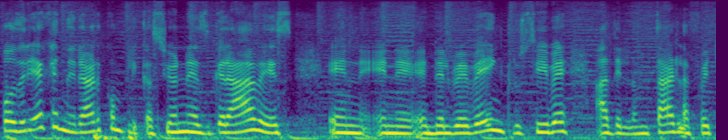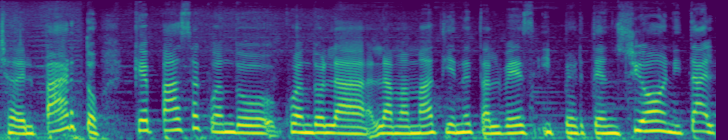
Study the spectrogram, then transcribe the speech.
podría generar complicaciones graves en, el bebé, inclusive adelantar la fecha del parto. ¿Qué pasa cuando, cuando la, mamá tiene tal vez hipertensión y tal?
